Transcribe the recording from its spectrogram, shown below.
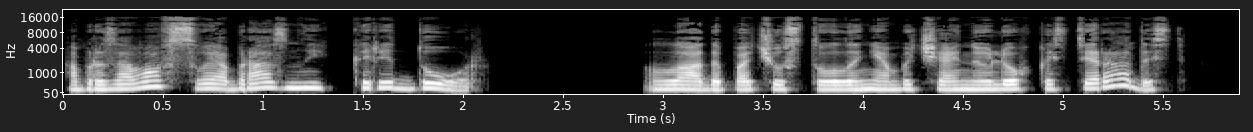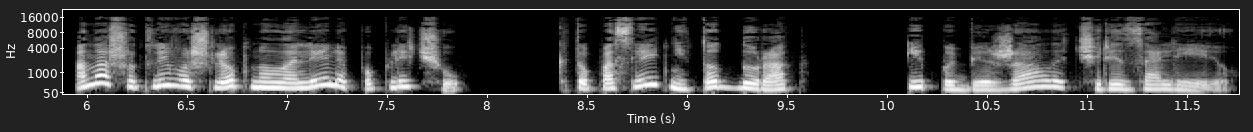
образовав своеобразный коридор. Лада почувствовала необычайную легкость и радость. Она шутливо шлепнула Леля по плечу. Кто последний, тот дурак и побежала через аллею.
